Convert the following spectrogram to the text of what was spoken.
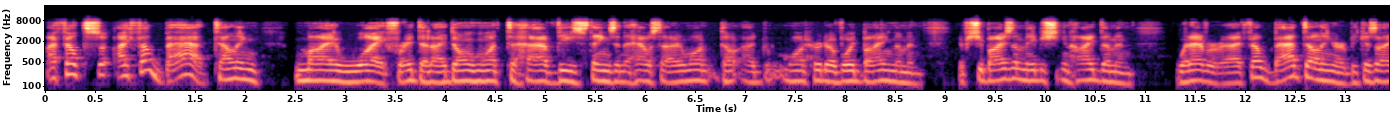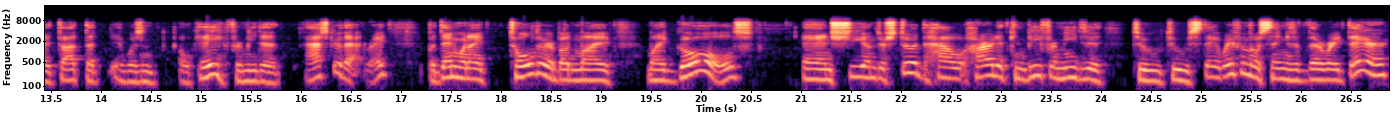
I felt so I felt bad telling my wife right that I don't want to have these things in the house that I want don't I want her to avoid buying them. And if she buys them maybe she can hide them and whatever. I felt bad telling her because I thought that it wasn't okay for me to ask her that right? But then when I told her about my my goals and she understood how hard it can be for me to to to stay away from those things. If they're right there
